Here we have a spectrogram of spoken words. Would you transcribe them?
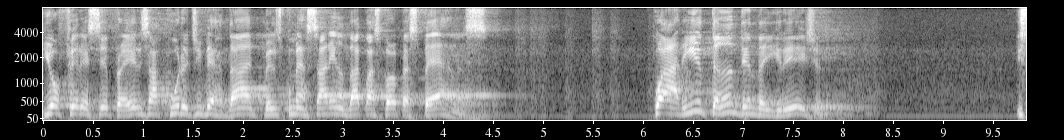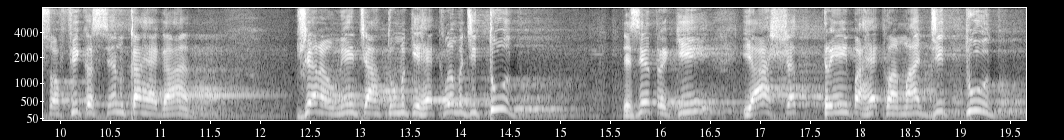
e oferecer para eles a cura de verdade, para eles começarem a andar com as próprias pernas. 40 anos dentro da igreja e só fica sendo carregado. Geralmente é a turma que reclama de tudo. Eles entram aqui e acha trem para reclamar de tudo.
